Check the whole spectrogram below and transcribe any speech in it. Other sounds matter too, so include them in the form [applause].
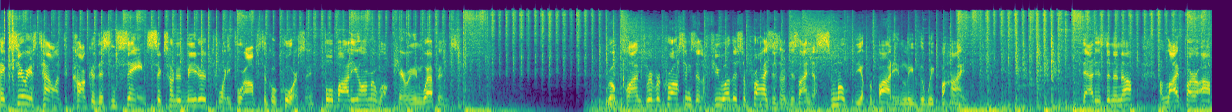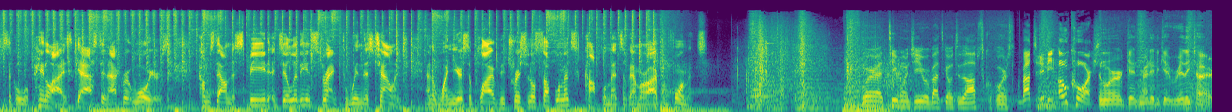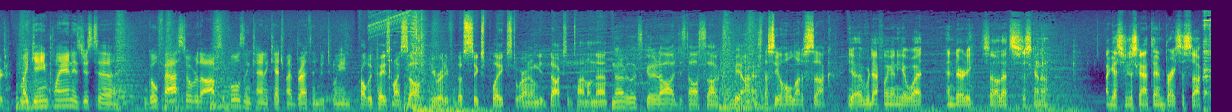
Takes serious talent to conquer this insane 600-meter, 24-obstacle course in full body armor while carrying weapons. Rope climbs, river crossings, and a few other surprises are designed to smoke the upper body and leave the weak behind. If that isn't enough, a live fire obstacle will penalize gassed, inaccurate warriors. It comes down to speed, agility, and strength to win this challenge, and a one-year supply of nutritional supplements, complements of MRI performance. We're at T1G. We're about to go through the obstacle course. We're about to do the O course. And we're getting ready to get really tired. My game plan is just to go fast over the obstacles and kind of catch my breath in between. Probably pace myself, be ready for those six plates to where I don't get docked some time on that. None of it looks good at all. It just all sucks, to be honest. I see a whole lot of suck. Yeah, we're definitely gonna get wet and dirty. So that's just gonna, I guess you're just gonna have to embrace the suck.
